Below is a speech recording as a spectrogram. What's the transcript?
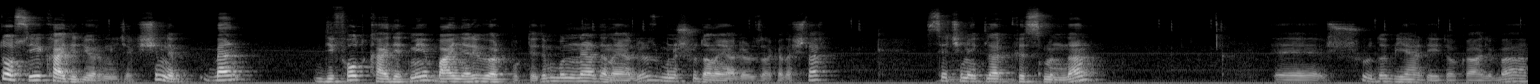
dosyayı kaydediyorum diyecek. Şimdi ben default kaydetmeyi binary workbook dedim. Bunu nereden ayarlıyoruz? Bunu şuradan ayarlıyoruz arkadaşlar. Seçenekler kısmından e, şurada bir yerdeydi o galiba.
